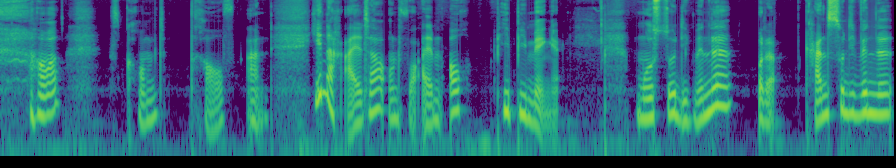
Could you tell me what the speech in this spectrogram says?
Aber es kommt drauf an. Je nach Alter und vor allem auch Pipi-Menge musst du die Windel oder kannst du die Windel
